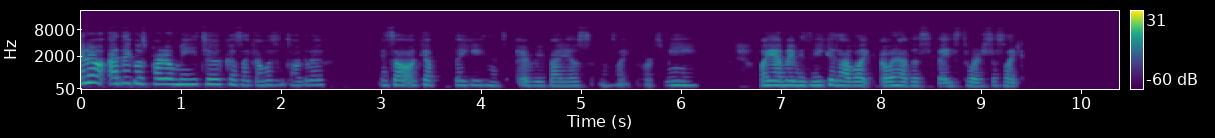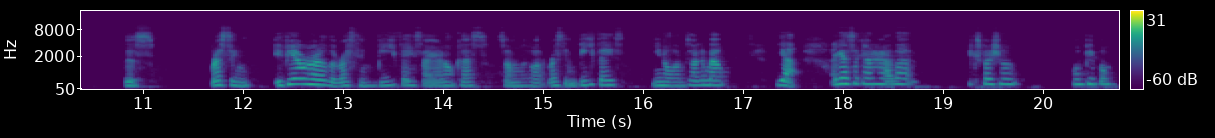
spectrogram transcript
you know, I think it was part of me too, because like I wasn't talkative. And so I kept thinking it's everybody else. And it's like, or it's me. Well, yeah, maybe it's me because I like I would have this face to where it's just like this resting. If you ever heard of the resting bee face, I, I don't cuss, so I'm gonna call it resting bee face. You know what I'm talking about? Yeah, I guess I kind of have that expression on people.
